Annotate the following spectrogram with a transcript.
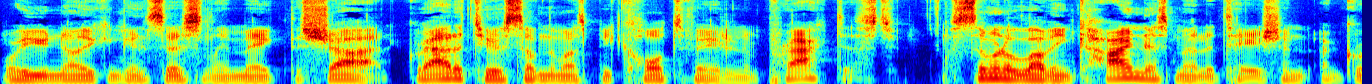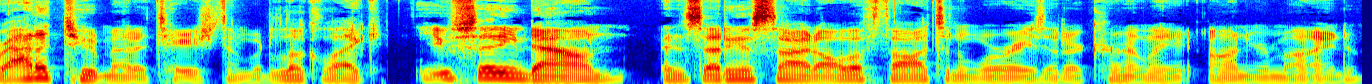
where you know you can consistently make the shot. Gratitude is something that must be cultivated and practiced. Similar to loving kindness meditation, a gratitude meditation would look like you sitting down and setting aside all the thoughts and worries that are currently on your mind.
